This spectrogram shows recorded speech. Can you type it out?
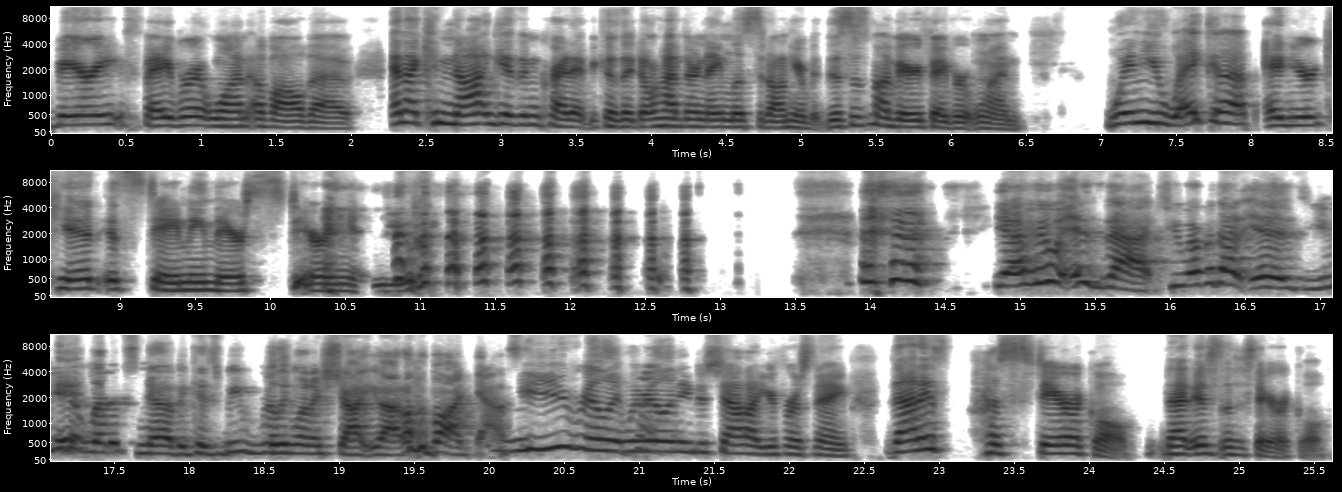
very favorite one of all, though. And I cannot give them credit because they don't have their name listed on here, but this is my very favorite one. When you wake up and your kid is standing there staring at you. yeah, who is that? Whoever that is, you need It- to let us know because we really want to shout you out on the podcast. you really, we really need to shout out your first name. That is hysterical. That is hysterical.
